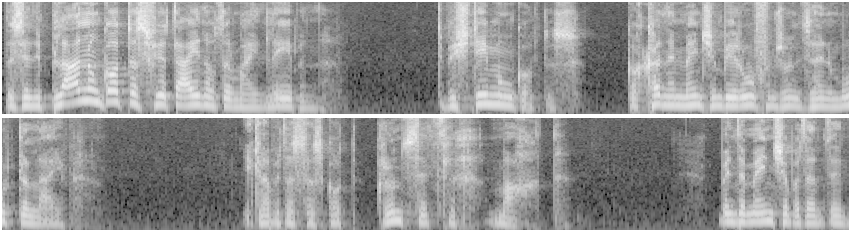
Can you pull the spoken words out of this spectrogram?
Das ist eine Planung Gottes für dein oder mein Leben. Die Bestimmung Gottes. Gott kann einen Menschen berufen schon in seinem Mutterleib. Ich glaube, dass das Gott grundsätzlich macht. Wenn der Mensch aber dann dem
